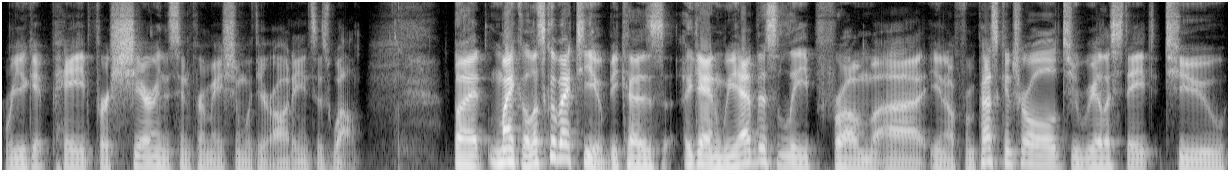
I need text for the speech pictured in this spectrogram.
where you get paid for sharing this information with your audience as well. But Michael, let's go back to you because again, we had this leap from uh, you know from pest control to real estate to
